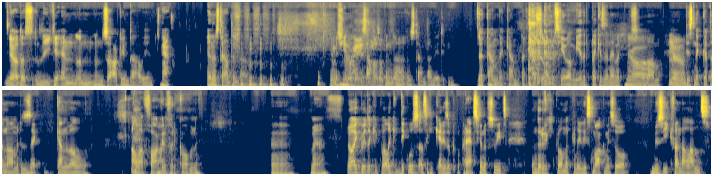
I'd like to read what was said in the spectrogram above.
Ja, dat is een liedje en een, een zaak in Bali. ja. En een strand in Bali. en misschien nog ergens anders ook een, eh, een strand, dat weet ik niet. Dat kan, dat kan. Er, zullen misschien wel meerdere plekken zijn hè, met met Ja. zo'n naam. Ja. Het is een kutte naam, dus dat kan wel al wat vaker voorkomen. Hè. Eh, maar ja. ja, ik weet dat ik wel dat ik dikwijls, als ik ergens op, op reis ga of zoiets, dan durf ik wel een playlist maken met zo muziek van dat land.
